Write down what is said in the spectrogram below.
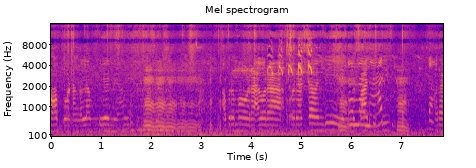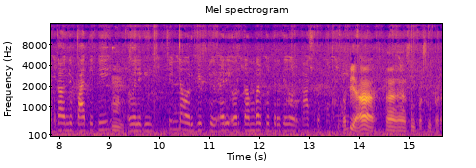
பார்ப்போம். நாங்கெல்லாம் ம் அப்புறமா ஒரு ஒரு ஒரு அக்கா வந்து பார்த்துட்டு ஒரு அக்கா வந்து பார்த்துட்டு ம். இவளுக்கு சின்ன ஒரு கிஃப்ட் ஒரு கம்பல் குத்துறதுக்கு ஒரு காசு கொடுத்தாங்க. அப்படியா? Super super.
